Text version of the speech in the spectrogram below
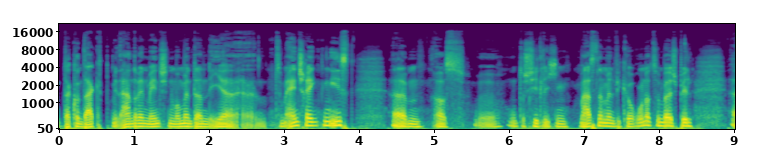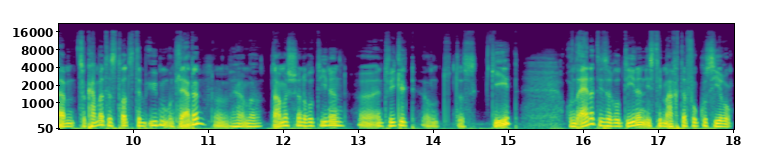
der Kontakt mit anderen Menschen momentan eher äh, zum Einschränken ist, ähm, aus äh, unterschiedlichen Maßnahmen wie Corona zum Beispiel, ähm, so kann man das trotzdem üben und lernen. Wir haben damals schon Routinen äh, entwickelt und das geht. Und einer dieser Routinen ist die Macht der Fokussierung.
